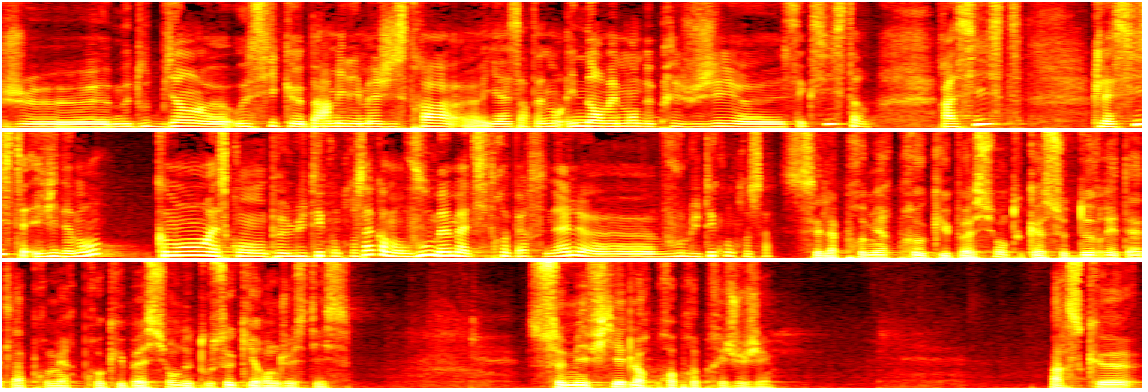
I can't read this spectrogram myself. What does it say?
Je me doute bien euh, aussi que parmi les magistrats, euh, il y a certainement énormément de préjugés sexistes, racistes, classistes, évidemment. Comment est-ce qu'on peut lutter contre ça? Comment vous-même, à titre personnel, vous luttez contre ça? C'est la première préoccupation, en tout cas ce devrait être la première préoccupation de tous ceux qui rendent justice se méfier de leurs propres préjugés. Parce que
